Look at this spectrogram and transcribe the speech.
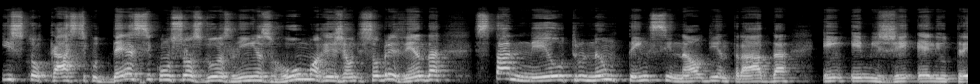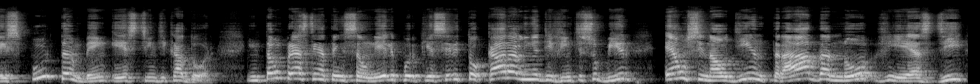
estocástico desce com suas duas linhas rumo à região de sobrevenda, está neutro, não tem sinal de entrada em MGLU3 por também este indicador. Então prestem atenção nele, porque se ele tocar a linha de 20 e subir, é um sinal de entrada no viés de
